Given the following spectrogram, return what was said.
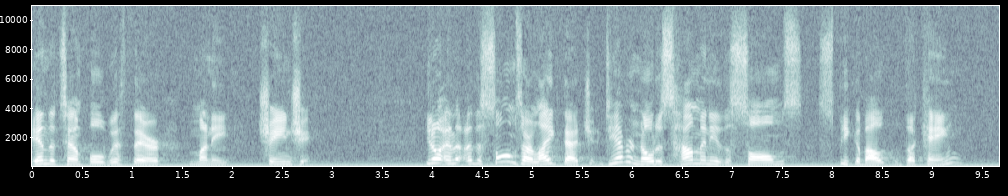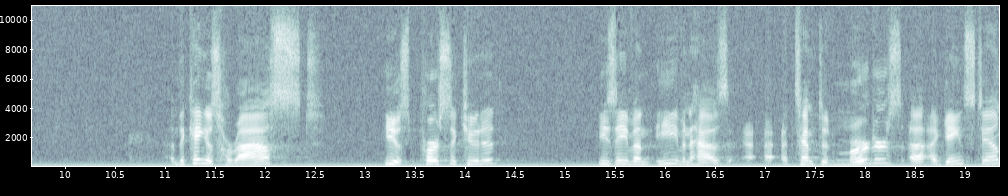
in the temple with their money changing. You know, and, the Psalms are like that. Do you ever notice how many of the Psalms speak about the king? And the king is harassed, he is persecuted, he's even, he even has a- attempted murders uh, against him.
